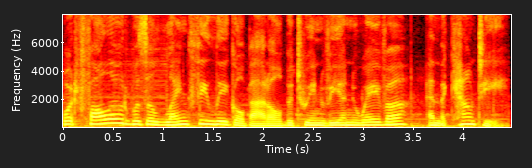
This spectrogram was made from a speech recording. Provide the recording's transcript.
What followed was a lengthy legal battle between Villanueva and the county.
